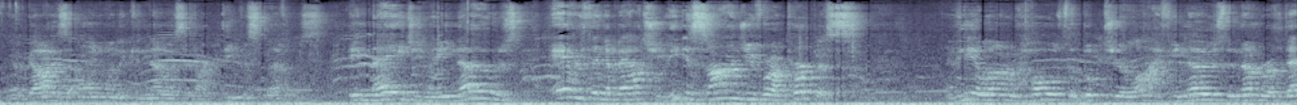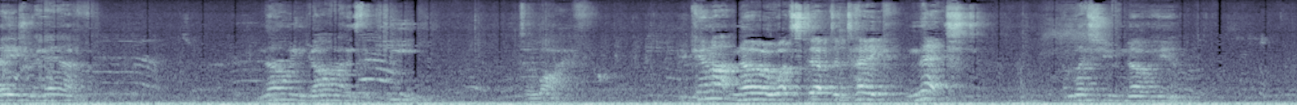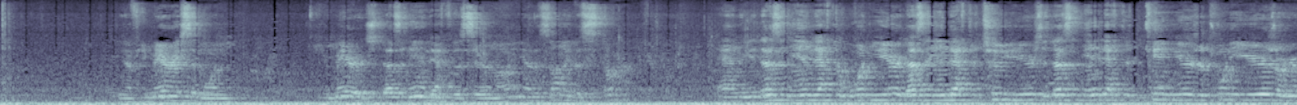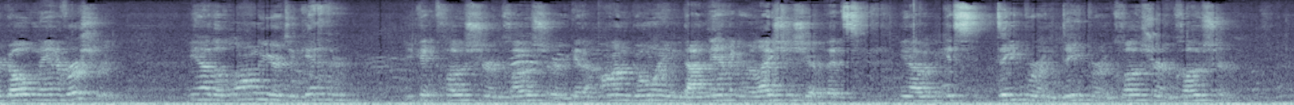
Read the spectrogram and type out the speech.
You know, God is the only one that can know us at our deepest levels. He made you, and He knows everything about you. He designed you for a purpose. And He alone holds the book to your life. He knows the number of days you have. Knowing God is the key to life. You cannot know what step to take next unless you know Him. You know, if you marry someone, your marriage doesn't end after the ceremony. You know, it's only the start. And it doesn't end after one year. It doesn't end after two years. It doesn't end after 10 years or 20 years or your golden anniversary. You know, the longer you're together, you get closer and closer. You get an ongoing, dynamic relationship that's, you know, it's deeper and deeper and closer and closer.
